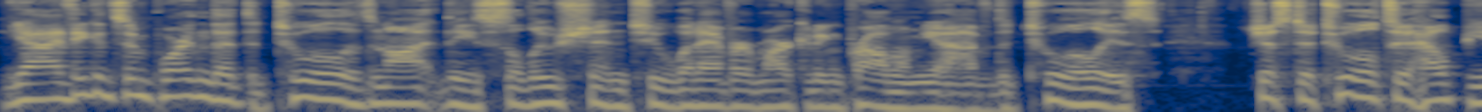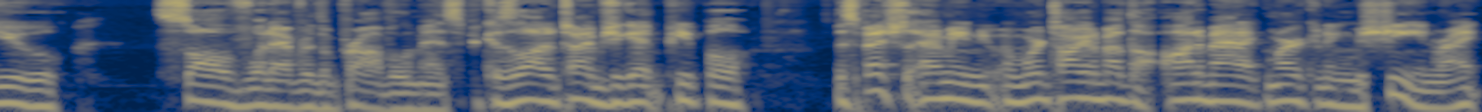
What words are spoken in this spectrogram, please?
Yeah, I think it's important that the tool is not the solution to whatever marketing problem you have. The tool is just a tool to help you solve whatever the problem is because a lot of times you get people especially I mean we're talking about the automatic marketing machine, right?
